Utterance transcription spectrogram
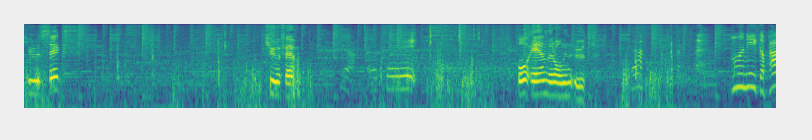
26, 25 Ja, okej. och en rogn ut. มือนี้กับพา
